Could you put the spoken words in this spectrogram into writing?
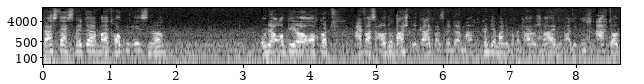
dass das Wetter mal trocken ist. Ne? Oder ob ihr, oh Gott, einfach das Auto wascht, egal was Wetter macht. Könnt ihr mal in die Kommentare schreiben. Also ich achte auf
